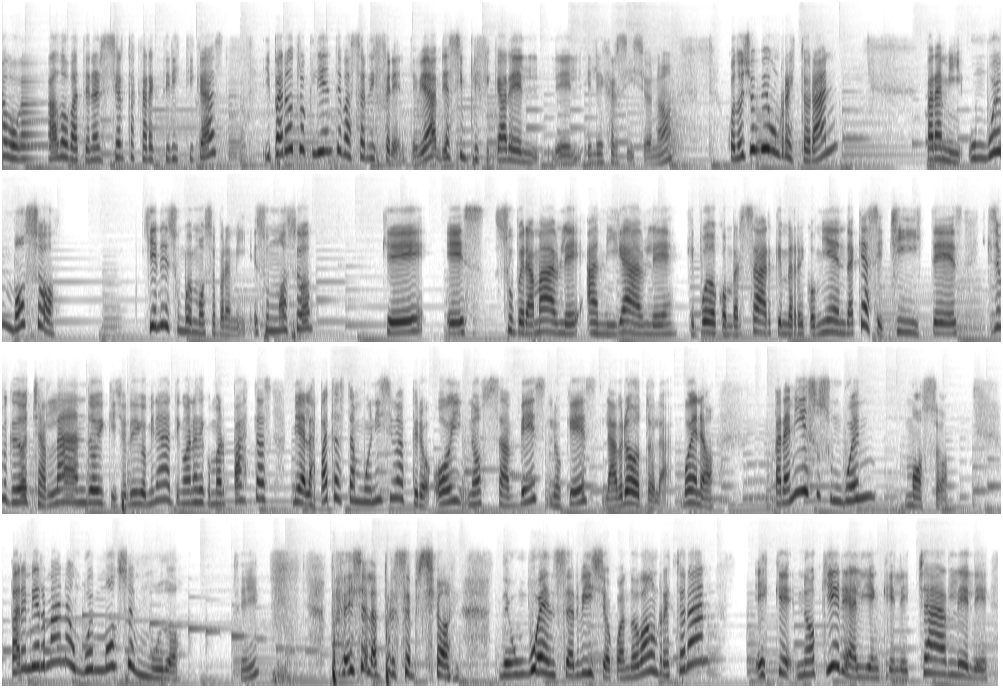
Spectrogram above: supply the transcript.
abogado va a tener ciertas características y para otro cliente va a ser diferente. Voy a, simplificar el, el, el, ejercicio, ¿no? Cuando yo veo un restaurante, para mí, un buen mozo, ¿quién es un buen mozo para mí? Es un mozo que es súper amable, amigable, que puedo conversar, que me recomienda, que hace chistes, que yo me quedo charlando y que yo le digo, mira, tengo ganas de comer pastas. Mira, las pastas están buenísimas, pero hoy no sabes lo que es la brótola. Bueno, para mí eso es un buen mozo. Para mi hermana, un buen mozo es mudo. ¿sí? Para ella la percepción de un buen servicio cuando va a un restaurante es que no quiere a alguien que le charle, le,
